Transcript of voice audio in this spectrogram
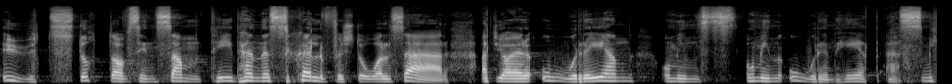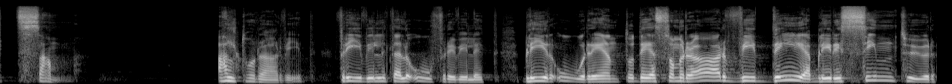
utstött av sin samtid. Hennes självförståelse är att jag är oren och min, och min orenhet är smittsam. Allt hon rör vid frivilligt eller ofrivilligt, blir orent och det som rör vid det blir i sin tur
